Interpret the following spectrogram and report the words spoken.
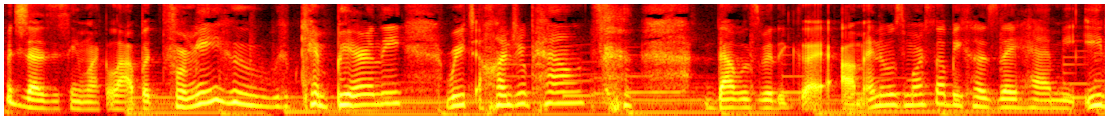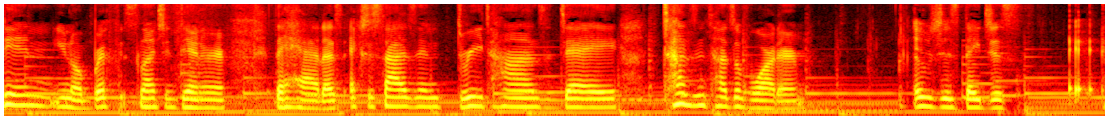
which doesn't seem like a lot, but for me who can barely reach 100 pounds, that was really good. Um, and it was more so because they had me eating, you know, breakfast, lunch, and dinner. They had us exercising three times a day, tons and tons of water. It was just, they just, eh,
